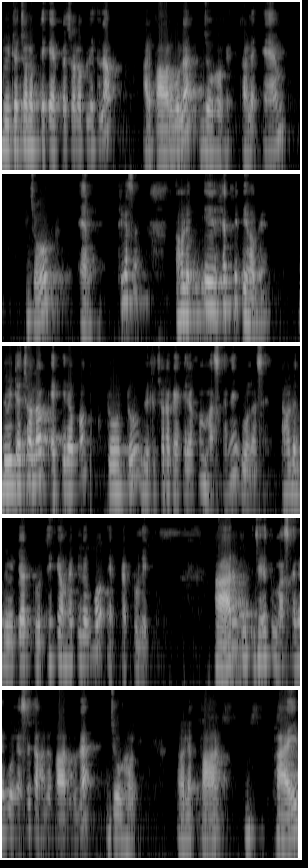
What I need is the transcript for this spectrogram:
দুইটা চলক থেকে একটা চলক লিখলাম, আর পাওয়ারগুলা যোগ হবে। তাহলে এম যোগ এন ঠিক আছে? তাহলে এর ক্ষেত্রে কি হবে? দুইটা চলক একই রকম টু টু দুইটা চলক একই রকম, মাঝখানে গুণ আছে। তাহলে দুইটা টু থেকে আমরা কি লিখব? একটা টু লিখব। আর যেহেতু মাঝখানে গুণ আছে, তাহলে পাওয়ারগুলা যোগ হবে। তাহলে power five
